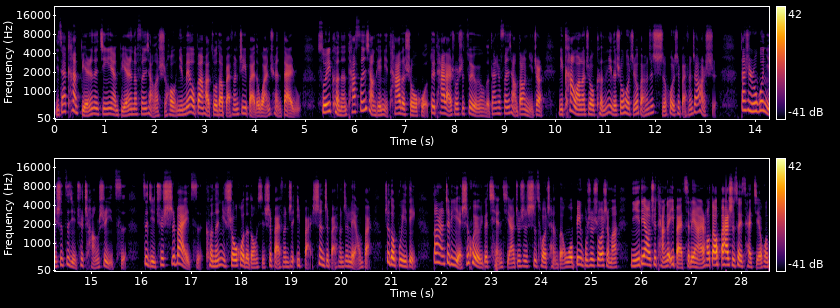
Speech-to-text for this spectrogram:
你在看别人的经验、别人的分享的时候，你没有办法做到百分之一百的完全代入，所以可能他分享给你他的收获对他来说是最有用的，但是分享到你这儿，你看完了之后，可能你的收获只有百分之十或者是百分之二十。但是如果你是自己去尝试一次，自己去失败一次，可能你收获的东西是百分之一百，甚至百分之两百，这都不一定。当然，这里也是会有一个前提啊，就是试错成本。我并不是说什么你一定要去谈个一百次恋爱，然后到八十岁才结婚，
